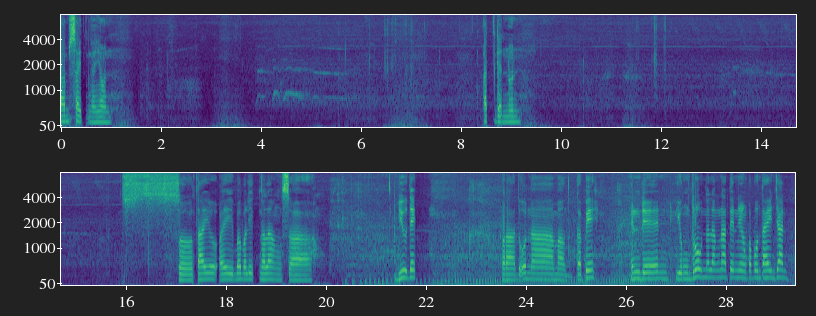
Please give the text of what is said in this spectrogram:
campsite ngayon. Ba't ganun? So tayo ay babalik na lang sa view deck para doon na magkape. And then yung drone na lang natin yung papuntahin dyan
